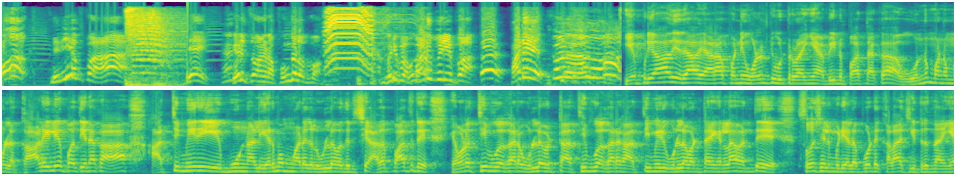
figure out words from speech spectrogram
ஓ பெரியப்பா டேய் எடுத்து வாங்கடா பொங்கல் அப்போ. பெரியப்பா படு பெரியப்பா படு. எப்படியாவது ஏதாவது யாராவது பண்ணி உலட்டி விட்டுருவாங்க அப்படின்னு பார்த்தாக்கா ஒன்றும் பண்ண முடியல. காலையிலேயே பார்த்தீங்கன்னாக்கா அத்துமீறி மூணு நாலு எரும மாடுகள் உள்ளே வந்துருச்சு. அதை பார்த்துட்டு எவனோ திமுக காரன் உள்ளே விட்டா திமுக காரங்க அத்துமீறி உள்ளே வந்துட்டாங்கலாம் வந்து சோஷியல் மீடியாவில் போட்டு கலாச்சிட்டு இருந்தாங்க.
